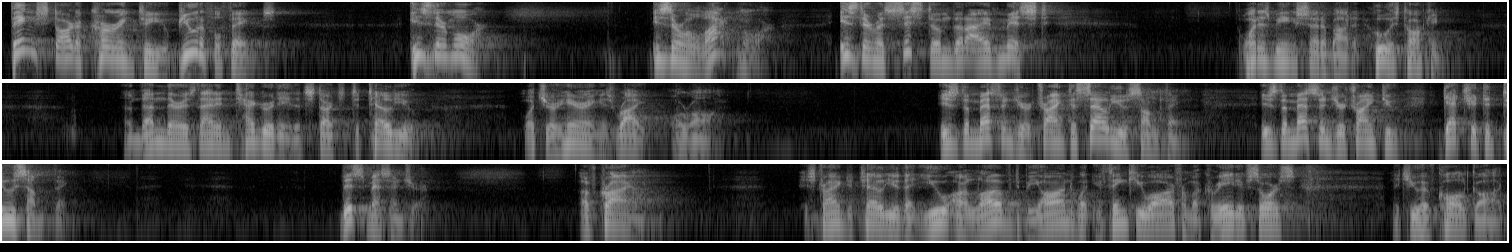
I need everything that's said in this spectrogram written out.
Things start occurring to you, beautiful things. Is there more? Is there a lot more? Is there a system that I have missed? What is being said about it? Who is talking? And then there is that integrity that starts to tell you what you're hearing is right or wrong. Is the messenger trying to sell you something? Is the messenger trying to get you to do something? This messenger of Kryon is trying to tell you that you are loved beyond what you think you are from a creative source that you have called God.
